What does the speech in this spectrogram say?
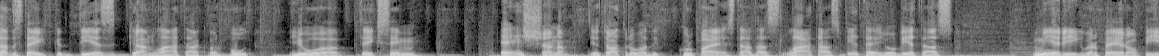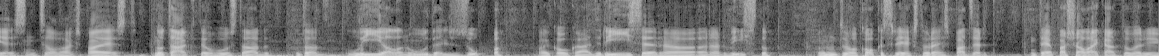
tad es teiktu, ka diezgan lētāk var būt. Jo, teiksim, ēšana, ja tu atrodi, kur paēst tādās lētās vietējo vietās, mierīgi var par eiro 50 cilvēks paēst. Nu, tā, ka tev būs tāda, nu, tāda liela nūdeļu zupa vai kaut kāda rīse ar, ar, ar vistu, un to kokas rieks toreiz padzert. Un tajā pašā laikā tu vari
